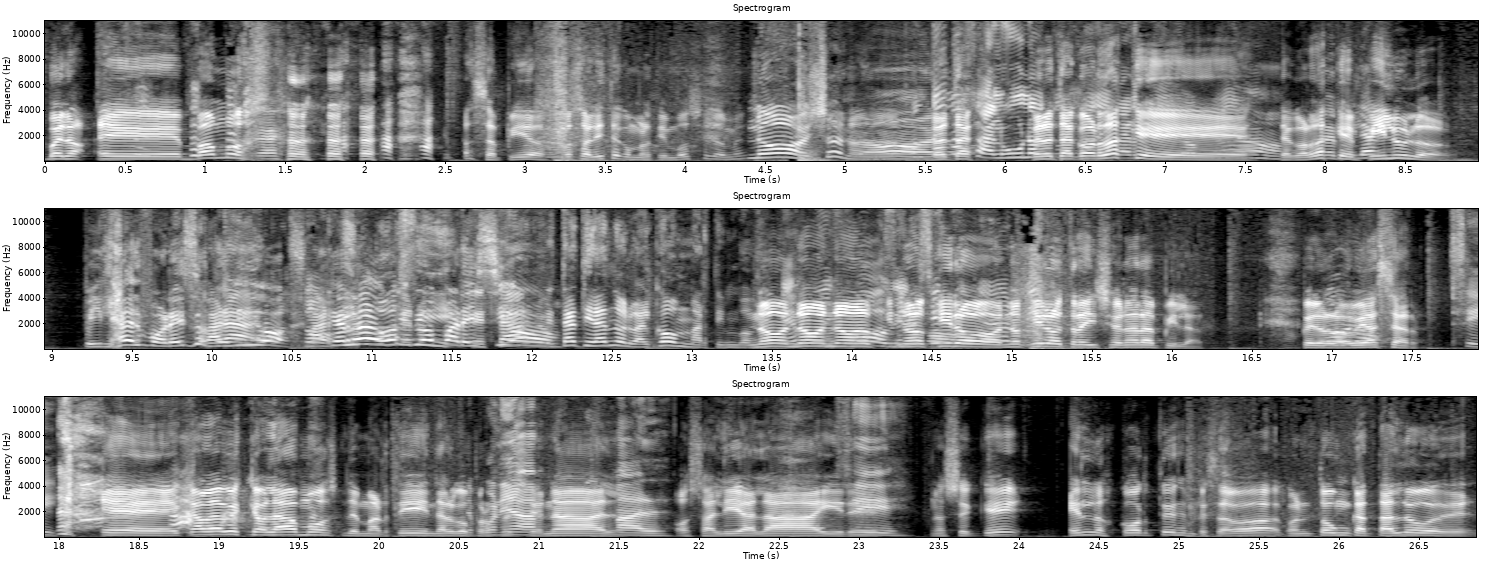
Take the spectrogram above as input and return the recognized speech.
Bueno, eh, vamos. ¿Qué pasa, Pía? ¿Vos saliste con Martín Bossi también? No, yo Ah. no. Pero te, alguno pero te tuyo acordás que. ¿Te acordás No, que Pílulo? Pilar, por eso Pará, te digo. Martín Qué raro que no apareció. Está, está tirando el balcón, Martín Bossi. No, Es no, no, no es quiero, no quiero traicionar a Pilar. Pero lo voy a hacer. Sí. Eh, cada vez que hablábamos de Martín, de algo profesional, o salía al aire, Sí. no sé qué, en los cortes empezaba con todo un catálogo de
